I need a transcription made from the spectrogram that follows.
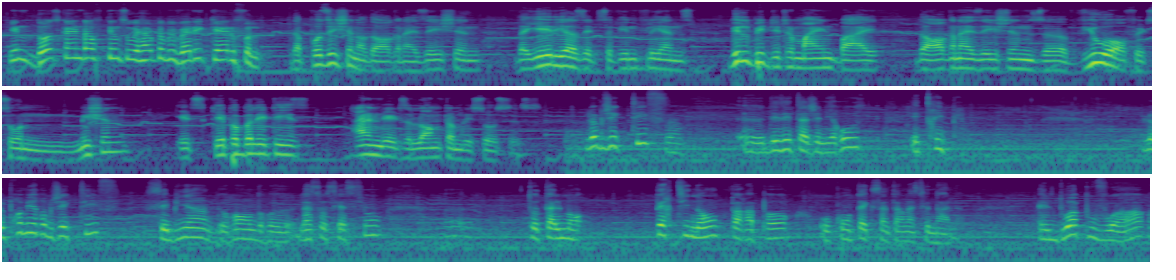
in those kind of things we have to be very careful the position of the organization the areas its of influence will be determined by the organization's uh, view of its own mission its capabilities and its long-term resources. L'objectif euh, des États généraux est triple. Le premier objectif, c'est bien de rendre l'association euh, totalement pertinente par rapport au contexte international. Elle doit pouvoir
